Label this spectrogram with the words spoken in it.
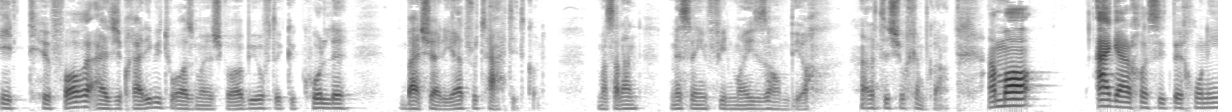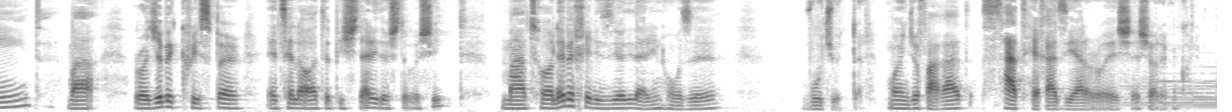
اتفاق عجیب غریبی تو آزمایشگاه بیفته که کل بشریت رو تهدید کنه. مثلا مثل این فیلم های زامبیا. البته شوخی می‌کنم. اما اگر خواستید بخونید و راجع به کریسپر اطلاعات بیشتری داشته باشید مطالب خیلی زیادی در این حوزه وجود داره. ما اینجا فقط سطح قضیه رو روش اشاره می‌کنیم.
